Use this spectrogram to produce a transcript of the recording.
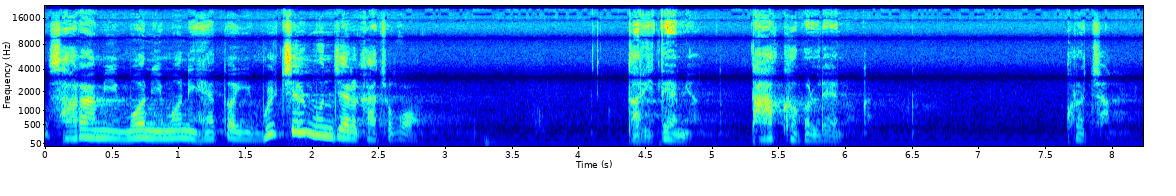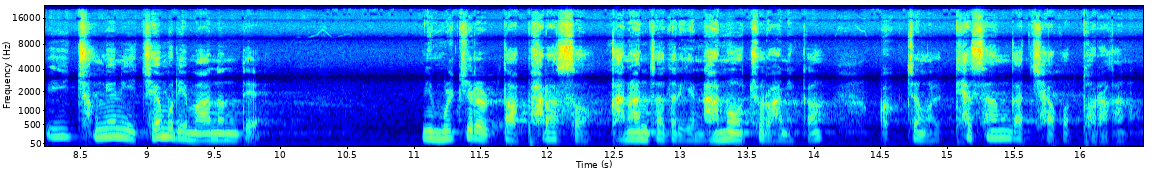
사람이 뭐니 뭐니 해도 이 물질 문제를 가지고 들이대면 다 겁을 내는 거예요. 그렇잖아요. 이 청년이 재물이 많은데 이 물질을 다 팔아서 가난 자들에게 나누어 주라니까 걱정을 태산같이 하고 돌아가는 거예요.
